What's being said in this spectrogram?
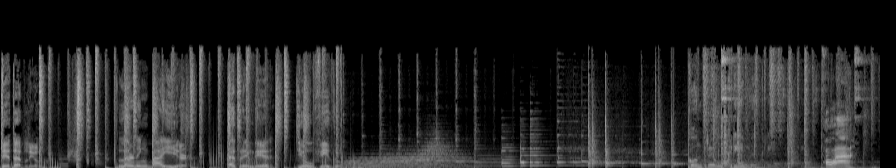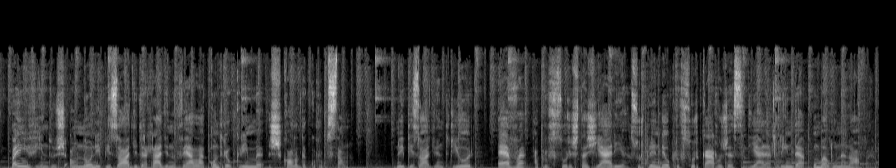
DW Learning by Ear Aprender de ouvido. Contra o crime. Olá, bem-vindos ao nono episódio da radionovela Contra o Crime Escola da Corrupção. No episódio anterior, Eva, a professora estagiária, surpreendeu o professor Carlos a assediar Arlinda, uma aluna nova.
